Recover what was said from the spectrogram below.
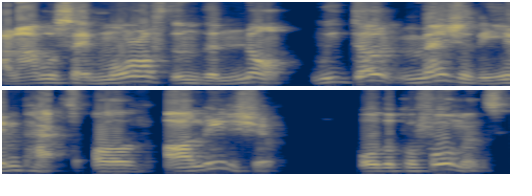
and I will say more often than not, we don't measure the impact of our leadership or the performance.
